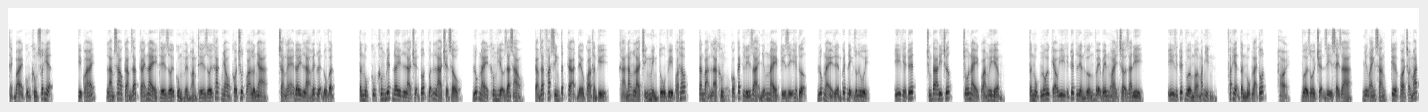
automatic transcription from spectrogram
thạch bài cũng không xuất hiện kỳ quái, làm sao cảm giác cái này thế giới cùng huyền hoàng thế giới khác nhau có chút quá lớn nha, chẳng lẽ đây là huyết luyện đồ vật? Tần mục cũng không biết đây là chuyện tốt vẫn là chuyện xấu, lúc này không hiểu ra sao, cảm giác phát sinh tất cả đều quá thần kỳ, khả năng là chính mình tu vi quá thấp, căn bản là không có cách lý giải những này kỳ dị hiện tượng, lúc này liền quyết định rút lui. Y thế tuyết, chúng ta đi trước, chỗ này quá nguy hiểm. Tần mục lôi kéo y thế tuyết liền hướng về bên ngoài trở ra đi. Y thế tuyết vừa mở mắt nhìn, phát hiện tần mục lại tốt, hỏi, vừa rồi chuyện gì xảy ra? Những ánh sáng kia quá trói mắt,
